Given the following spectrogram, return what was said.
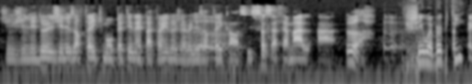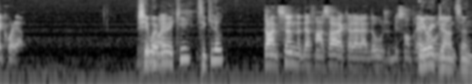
J'ai les deux, j'ai les orteils qui m'ont pété patins. là. J'avais les orteils cassés. Ça, ça fait mal à. Chez Weber, puis qui? Incroyable. Chez Ouais. Weber et qui? C'est qui l'autre? Johnson, le défenseur à Colorado, j'oublie son prénom. Eric là. Johnson.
